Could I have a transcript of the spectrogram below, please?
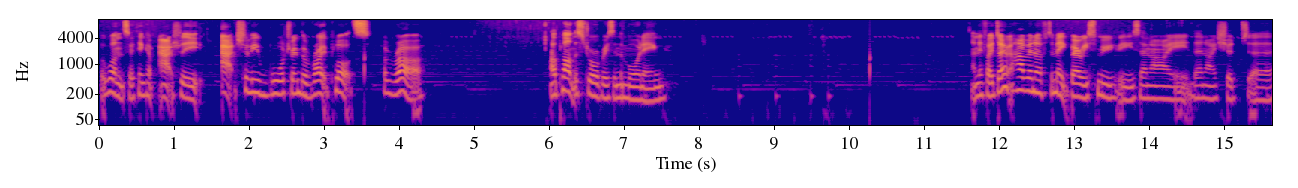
For once, I think I'm actually, actually watering the right plots. Hurrah. I'll plant the strawberries in the morning. And if I don't have enough to make berry smoothies, then I then I should uh,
